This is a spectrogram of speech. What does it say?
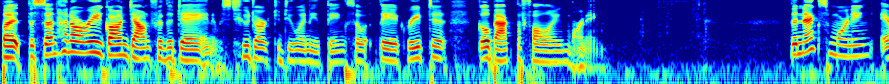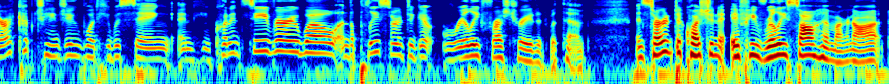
But the sun had already gone down for the day and it was too dark to do anything, so they agreed to go back the following morning. The next morning, Eric kept changing what he was saying and he couldn't see very well, and the police started to get really frustrated with him and started to question if he really saw him or not.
